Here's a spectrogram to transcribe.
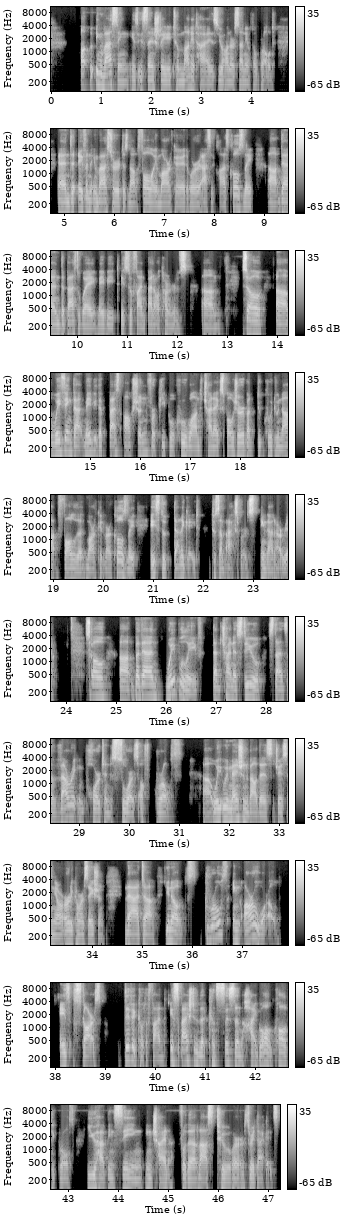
uh, investing is essentially to monetize your understanding of the world. And if an investor does not follow a market or asset class closely, uh, then the best way maybe is to find better alternatives. Um, so uh, we think that maybe the best option for people who want China exposure but do, who do not follow the market very closely is to delegate to some experts in that area. So, uh, but then we believe that China still stands a very important source of growth. Uh, we, we mentioned about this, Jason, in our early conversation, that uh, you know growth in our world is scarce difficult to find, especially the consistent high quality growth you have been seeing in China for the last two or three decades.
